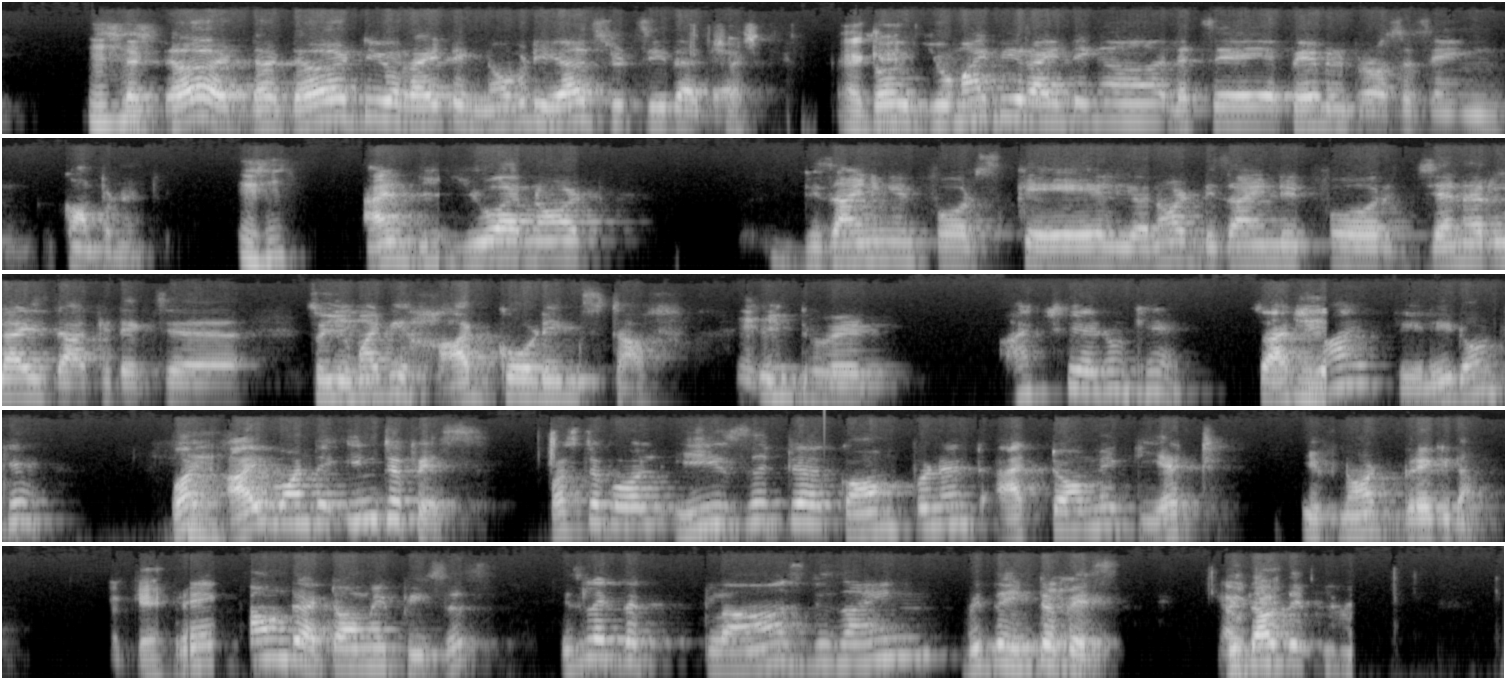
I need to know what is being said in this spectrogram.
Mhm. The dirt, the dirt you're writing, nobody else should see that Sure. dirt. Okay. So you might be writing a, let's say, a payment processing component, Mhm. and you are not designing it for scale. You're not designed it for generalized architecture. So you Mhm. might be hard coding stuff Mhm. into it. Actually, I don't care. So actually, I really don't care. But Hmm. I want the interface. First of all, is it a component atomic yet? If not, break it down Okay. break down the atomic pieces. It's like the class design with the interface without the implementation.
